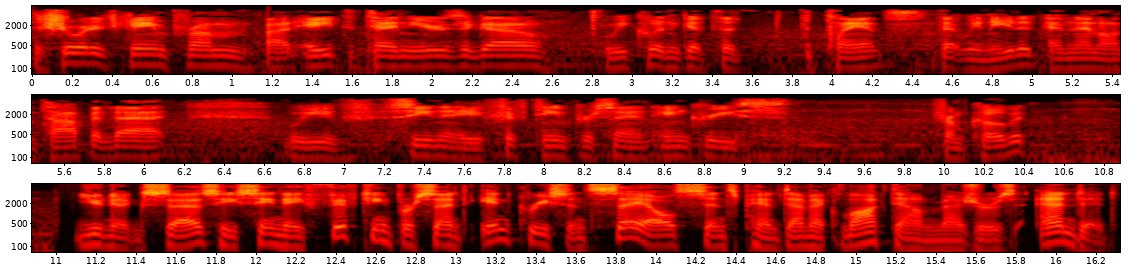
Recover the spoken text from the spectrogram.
The shortage came from about eight to ten years ago. We couldn't get the, the plants that we needed. And then on top of that, we've seen a 15% increase from COVID. Unangst says he's seen a 15% increase in sales since pandemic lockdown measures ended.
